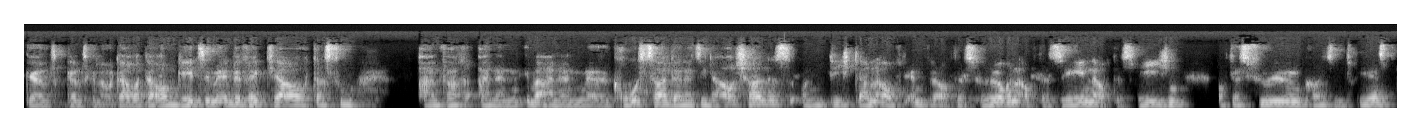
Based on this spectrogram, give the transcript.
Ganz, ganz genau. Darum geht es im Endeffekt ja auch, dass du einfach einen, immer einen äh, Großteil deiner Sinne ausschaltest und dich dann auf, entweder auf das Hören, auf das Sehen, auf das Riechen, auf das Fühlen konzentrierst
